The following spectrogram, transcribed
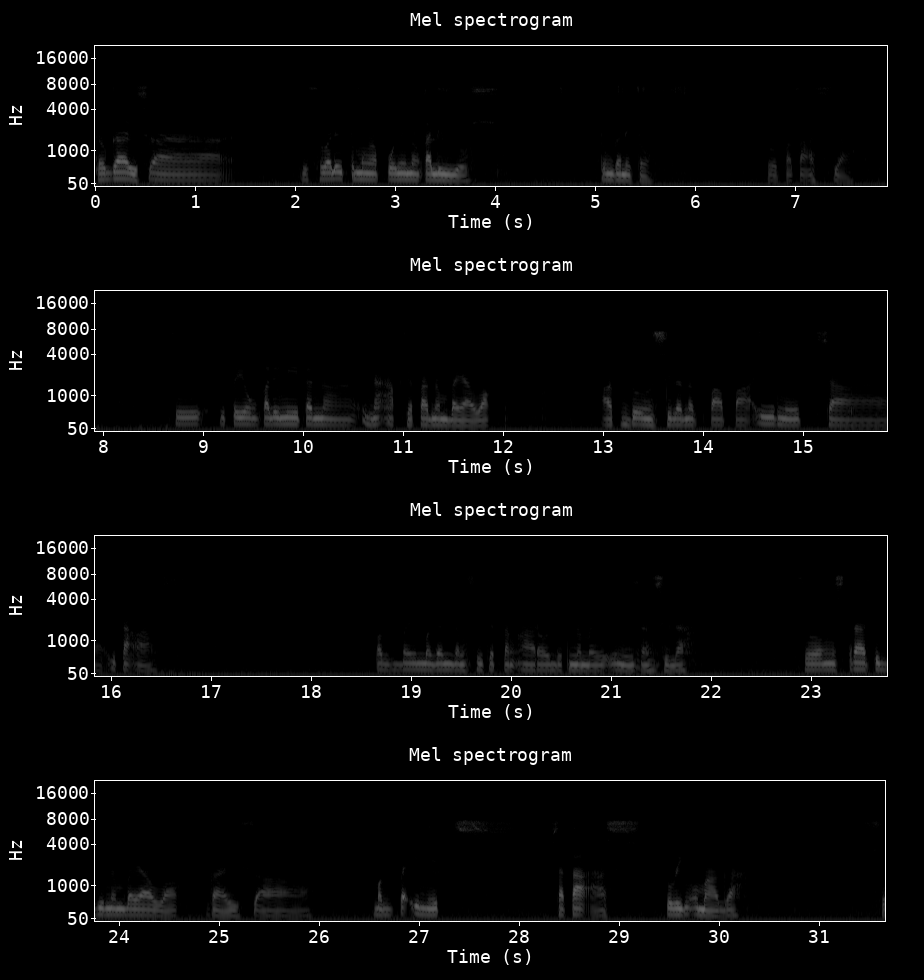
Ito guys, ah usually itong mga puno ng kaliyos. Itong ganito. So pataas siya. Kasi ito yung kalimitan na inaakyatan ng bayawak. At doon sila nagpapainit sa itaas. Pag may magandang sikat ng araw, doon na may initan sila. So ang strategy ng bayawak, guys, ah magpainit sa taas tuwing umaga. So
